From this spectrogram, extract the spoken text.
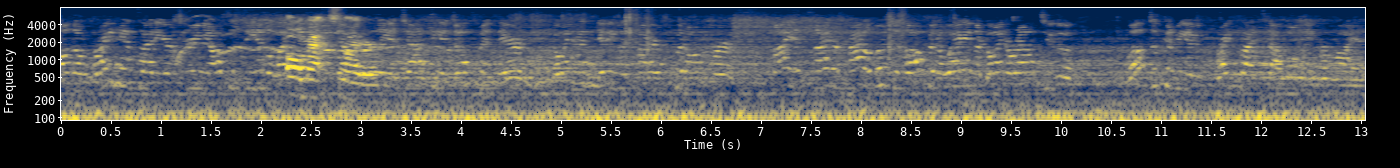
On the right-hand side of your screen, you also see in the Oh, left-hand Matt side Snider. early a chassis adjustment there. Going ahead and getting the tires put on for Myatt Snider. Kyle Busch is off and away, and they're going around to the. Well, it's just going to be a right side stop only for Myatt.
